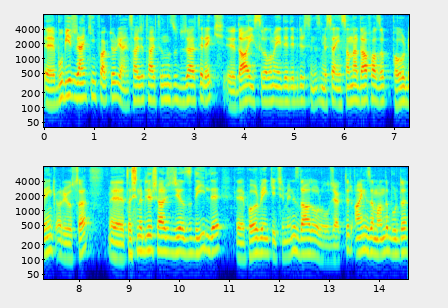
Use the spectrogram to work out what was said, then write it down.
E, bu bir ranking faktör yani sadece title'ınızı düzelterek e, daha iyi sıralama elde edebilirsiniz. Mesela insanlar daha fazla power bank arıyorsa e, taşınabilir şarj cihazı değil de e, power bank geçirmeniz daha doğru olacaktır. Aynı zamanda burada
